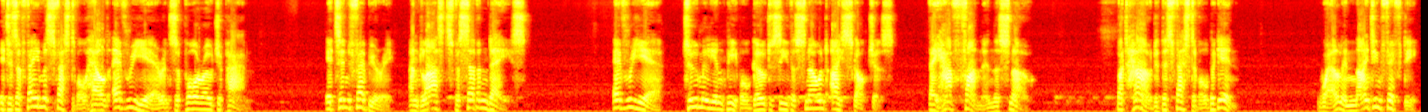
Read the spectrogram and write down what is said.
It is a famous festival held every year in Sapporo, Japan. It's in February and lasts for seven days. Every year, two million people go to see the snow and ice sculptures. They have fun in the snow. But how did this festival begin? Well, in 1950,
